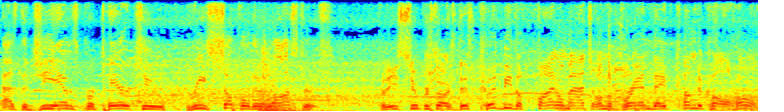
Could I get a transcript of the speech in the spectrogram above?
as the GMs prepare to reshuffle their rosters. For these superstars, this could be the final match on the brand they've come to call home.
